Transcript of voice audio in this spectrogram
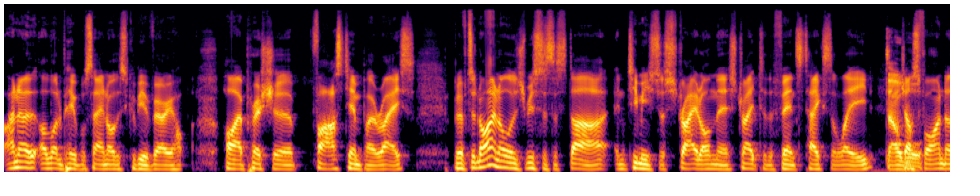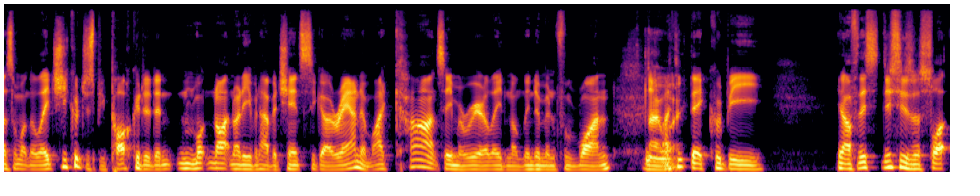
I know a lot of people saying, oh, this could be a very high pressure, fast tempo race. But if Deny Knowledge misses the start and Timmy's just straight on there, straight to the fence, takes the lead, Double. Just Fine doesn't want the lead, she could just be pocketed and might not even have a chance to go around him. I can't see Maria leading on Lindemann from one. No way. I think there could be, you know, if this this is a slot.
